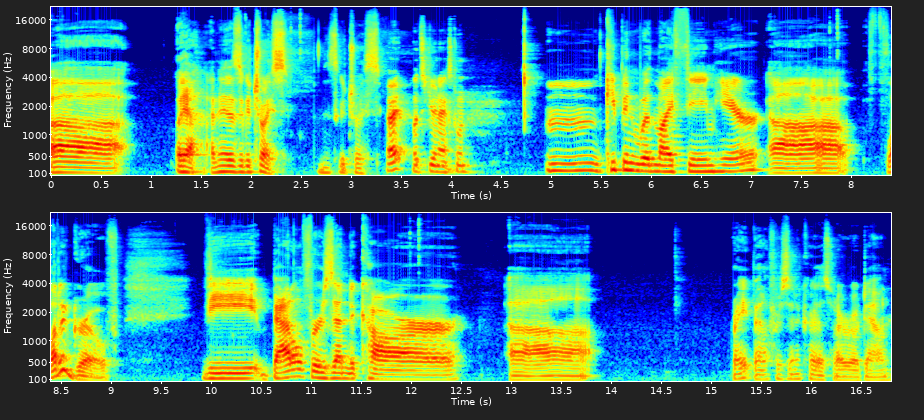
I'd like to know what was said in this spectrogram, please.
Uh, oh yeah, I think that's a good choice. That's a good choice. All right, what's your next one? Mm, keeping with my theme here, uh, Flooded Grove, the Battle for Zendikar, uh, right? Battle for Zendikar. That's what I wrote down.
